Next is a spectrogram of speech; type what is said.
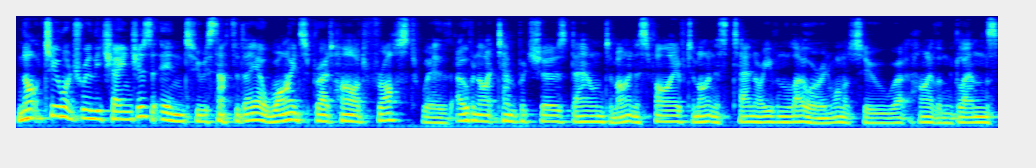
Not too much really changes into Saturday. A widespread hard frost with overnight temperatures down to minus 5 to minus 10 or even lower in one or two uh, highland glens,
